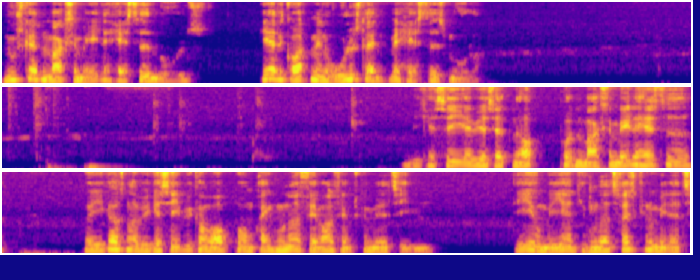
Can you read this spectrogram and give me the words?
Nu skal den maksimale hastighed måles. Her er det godt med en rullestand med hastighedsmåler. Vi kan se, at vi har sat den op på den maksimale hastighed på Egersen, når vi kan se, at vi kommer op på omkring 195 km t Det er jo mere end de 160 km t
